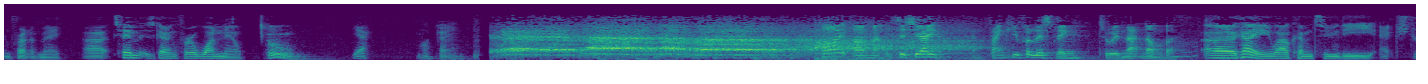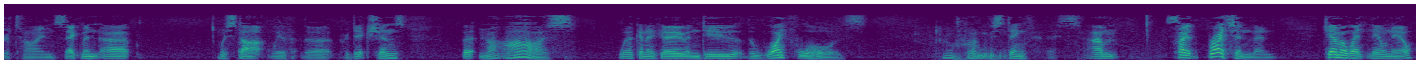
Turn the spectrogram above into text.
in front of me. Uh, Tim is going for a one 0 Ooh. Yeah. Okay. Hi, I'm Matt Le Tissier, and thank you for listening to In That Number. Okay, welcome to the extra time segment. Uh, we'll start with the predictions, but not ours. We're going to go and do the wife wars. I need to come up with a sting for this. Um, so Brighton then. Gemma went nil nil.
